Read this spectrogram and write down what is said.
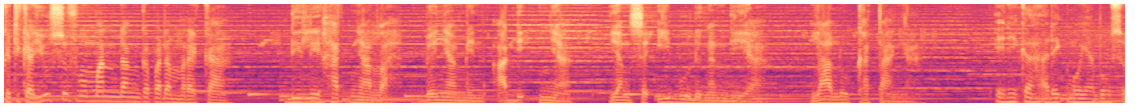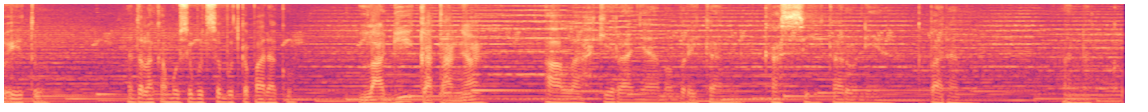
Ketika Yusuf memandang kepada mereka, dilihatnyalah Benyamin adiknya yang seibu dengan dia. Lalu katanya, Inikah adikmu yang bungsu itu yang telah kamu sebut-sebut kepadaku? lagi katanya, Allah kiranya memberikan kasih karunia kepadamu, anakku.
